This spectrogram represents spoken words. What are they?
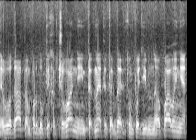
вода, там продукти харчування, інтернет і так далі, тому подібне опалення.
